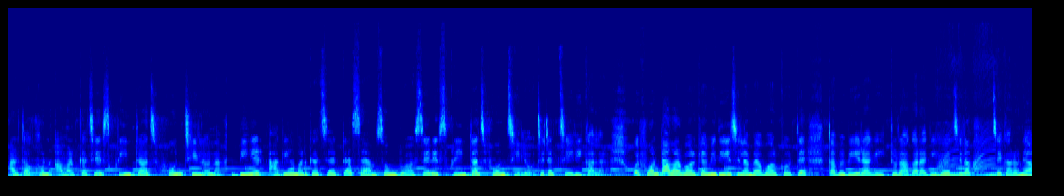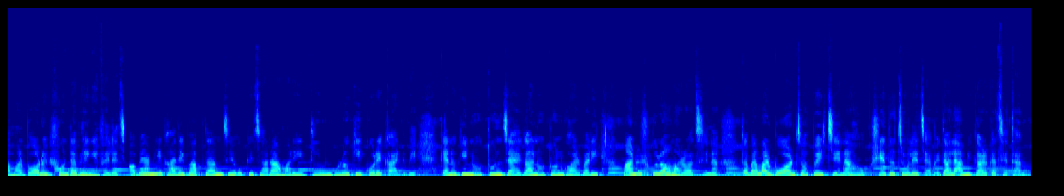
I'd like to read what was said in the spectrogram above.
আর তখন আমার কাছে স্ক্রিন টাচ ফোন ছিল না। বিয়ের আগে আমার কাছে একটা স্যামসং ডসের স্ক্রিন টাচ ফোন ছিল, যেটা চেরি কালার ওই ফোনটা আমার বরকে আমি দিয়েছিলাম ব্যবহার করতে, তবে বিয়ের আগে একটু রাগারাগি হয়েছিল, যে কারণে আমার বর ওই ফোনটা ভেঙে ফেলেছে। তবে আমি খালি ভাবতাম যে ওকে ছাড়া আমার এই দিনগুলো কি করে কাটবে, কেন কি নতুন জায়গা, নতুন ঘরবাড়ি, মানুষগুলো আমার অচেনা। তবে আমার বর যতই চেনা হোক, সে তো চলে যাবে, তাহলে আমি কার কাছে থাকব?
